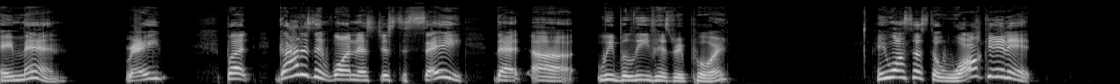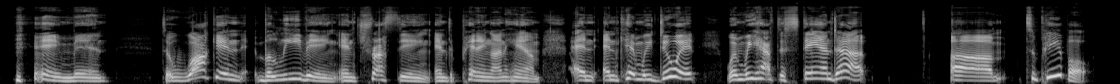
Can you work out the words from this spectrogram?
Amen. Right? But God doesn't want us just to say that uh, we believe his report. He wants us to walk in it. Amen. To walk in believing and trusting and depending on him. And and can we do it when we have to stand up um, to people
